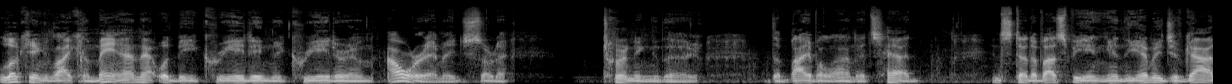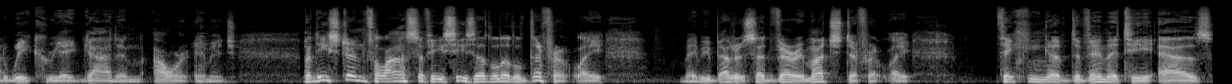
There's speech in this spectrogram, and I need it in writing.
looking like a man, that would be creating the creator in our image, sort of turning the the Bible on its head. Instead of us being in the image of God, we create God in our image. But Eastern philosophy sees it a little differently, maybe better said, very much differently, thinking of divinity as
